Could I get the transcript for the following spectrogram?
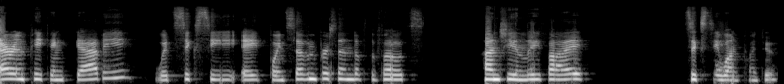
Eren Pieck and Gabi with 68.7% of the votes. Hanji and Levi, 61.2.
